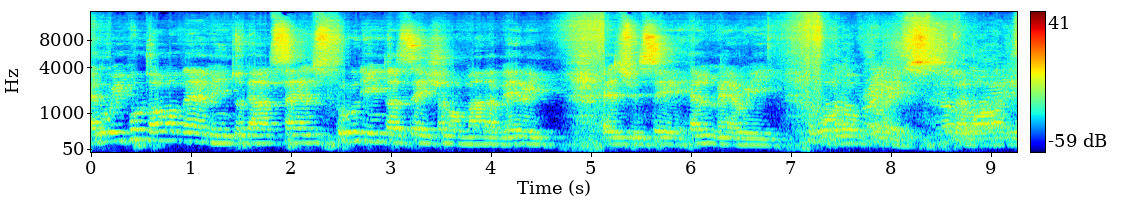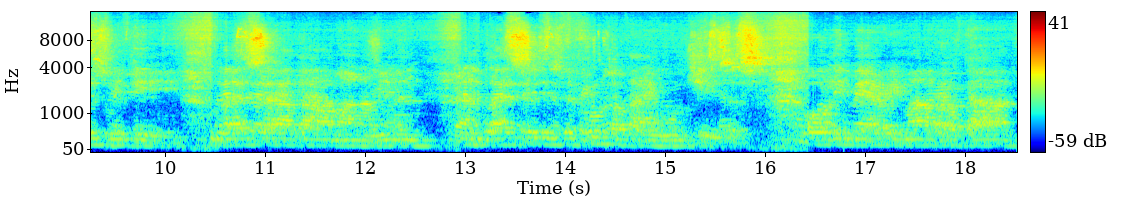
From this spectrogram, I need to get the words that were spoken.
And we put all of them into God's hands through the intercession of Mother Mary as we say, Hail Mary, full of grace, the Lord is with thee. Blessed art thou among women, and blessed is the fruit of thy womb, Jesus. Holy Mary, Mother of God,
